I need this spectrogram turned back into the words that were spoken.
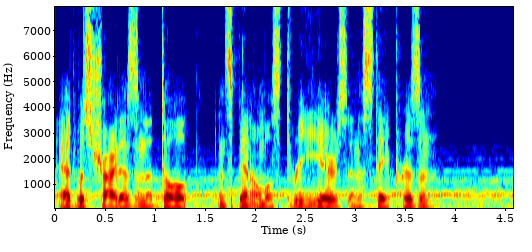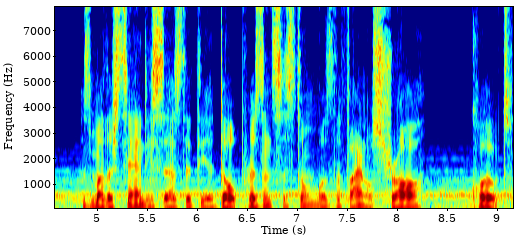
Ed was tried as an adult and spent almost three years in a state prison. His mother Sandy says that the adult prison system was the final straw. Quote,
